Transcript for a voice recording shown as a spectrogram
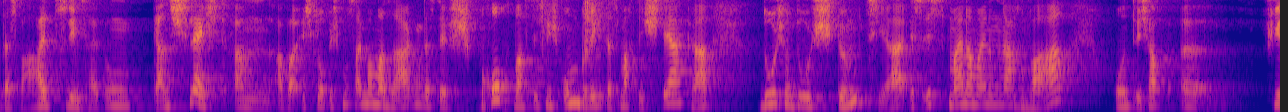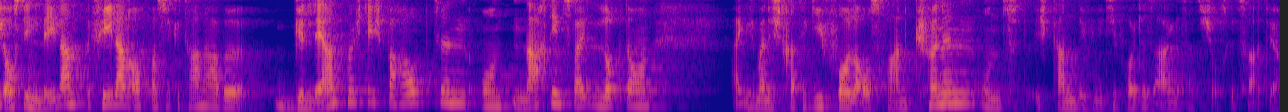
das war halt zu dem Zeitpunkt ganz schlecht. Ähm, aber ich glaube, ich muss einfach mal sagen, dass der Spruch, was dich nicht umbringt, das macht dich stärker, durch und durch stimmt. Ja, es ist meiner Meinung nach wahr. Und ich habe äh, viel aus den Lehlern, Fehlern, auch was ich getan habe, gelernt, möchte ich behaupten. Und nach dem zweiten Lockdown eigentlich meine Strategie voll ausfahren können und ich kann definitiv heute sagen, das hat sich ausgezahlt, ja.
